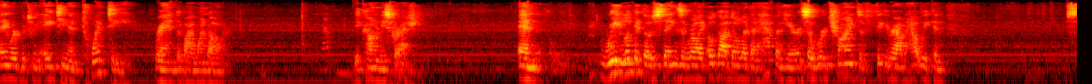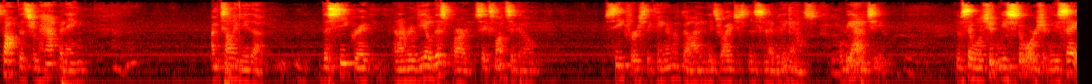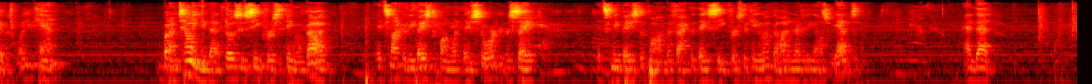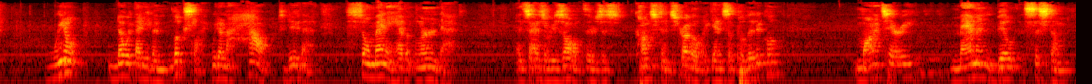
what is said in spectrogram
anywhere between 18 and 20 rand to buy one dollar. Yep. The economy's crashed. And we look at those things and we're like, oh God, don't let that happen here. And so we're trying to figure out how we can stop this from happening. Mm-hmm. I'm telling you the the secret, and I revealed this part six months ago. Seek first the kingdom of God and his righteousness and everything else will be added to you. You'll say, well, shouldn't we store? Shouldn't we save? Well, you can. But I'm telling you that those who seek first the kingdom of God, it's not going to be based upon what they've stored or saved. It's going to be based upon the fact that they seek first the kingdom of God and everything else be added to them. And that we don't know what that even looks like. We don't know how to do that. So many haven't learned that. And so as a result, there's this constant struggle against a political monetary, mammon built system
